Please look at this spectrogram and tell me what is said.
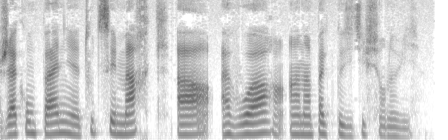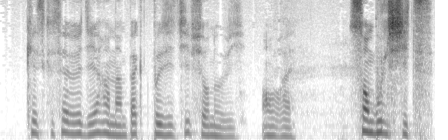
j'accompagne toutes ces marques à avoir un impact positif sur nos vies. Qu'est-ce que ça veut dire un impact positif sur nos vies, en vrai? Sans bullshit.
